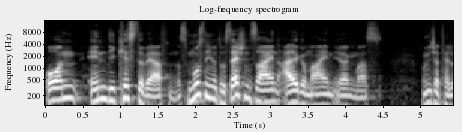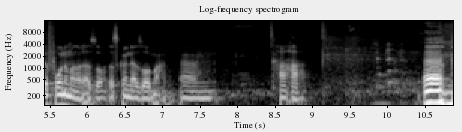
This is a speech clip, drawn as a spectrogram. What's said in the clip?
und in die Kiste werfen. Das muss nicht nur to Session sein, allgemein irgendwas. Und nicht ja Telefonnummern oder so. Das könnt ihr so machen. Ähm, haha. ähm.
